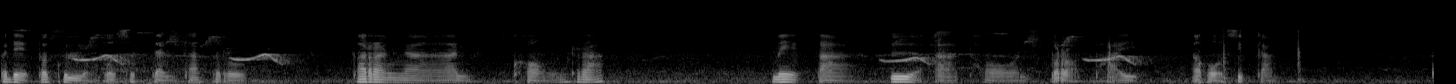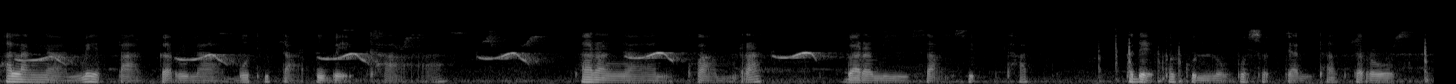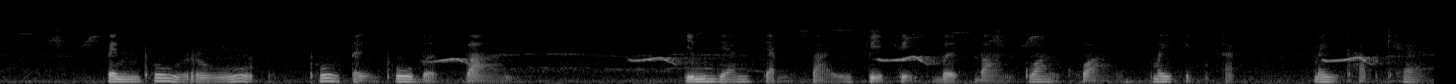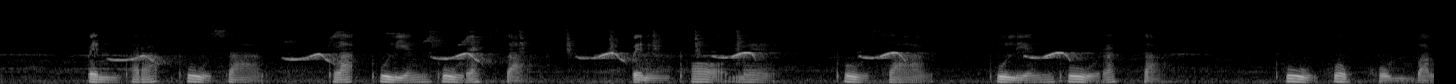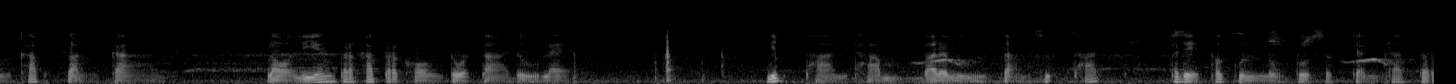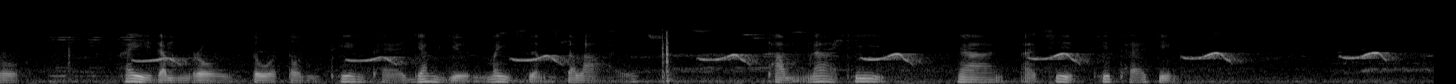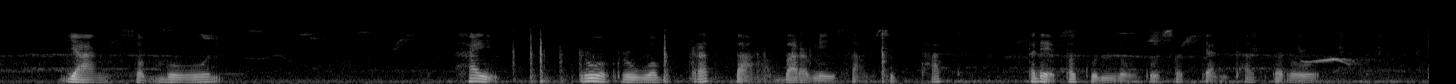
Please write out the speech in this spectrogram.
ประเดชพระคุณหลวงปู่สดจันทัสโร พลังงานของรัก เมตตา เอื้ออาทร ปลอดภัย อโหสิกรรม พลังงานเมตตากรุณามุทิตาอุเบกขา พลังงานความรัก บารมีสามสิบทัศพระเดชพระคุณหลวงปู่สดจันทัสโร เป็นผู้รู้ผู้ตื่นผู้เบิกบาน ยิ้มแย้มแจ่มใสปิติเบิกบานกว้างขวางไม่อึด ไม่คับแคบ เป็นพระผู้สร้าง พระผู้เลี้ยงผู้รักษา เป็นพ่อแม่ ผู้สร้าง ผู้เลี้ยงผู้รักษา ผู้ควบคุมบังคับสั่งการ หล่อเลี้ยงประคับประคองตัวตาดูแล นิพพานธรรมบารมีสามสุดทัศน พระเดชพระคุณหลวงปู่สดจันทสโร ให้ดำรงตัวตนเที่ยงแท้ยั่งยืนไม่เสื่อมสลายทำหน้าที่งานอาชีพที่แท้จริง อย่างสมบูรณ์ ให้รวบรวมรักษาบารมีสามสิบทัศน์ พระเดชพระคุณหลวงปู่สดจันทสโร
